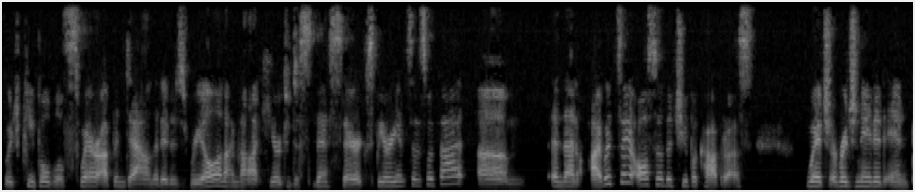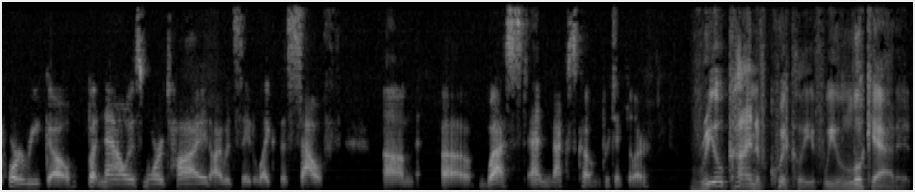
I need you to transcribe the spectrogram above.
which people will swear up and down that it is real. And I'm not here to dismiss their experiences with that. Um, and then I would say also the chupacabras, which originated in Puerto Rico, but now is more tied, I would say, to like the South, um, uh, West, and Mexico in particular. Real kind of quickly, if we look at it,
